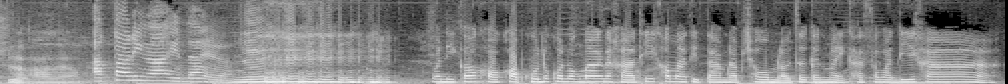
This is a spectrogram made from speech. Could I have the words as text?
스 알아 요. อัตตาริกาเฮได้เหรอ 예. วันนี้ก็ขอขอบคุณทุกคนมากๆนะคะ ที่เข้ามาติดตามรับชมแล้วเจอกันใหม่ค่ะ สวัสดีค่ะ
